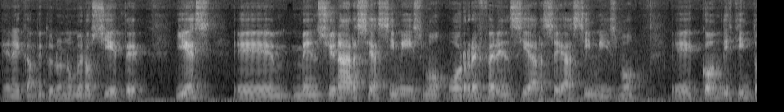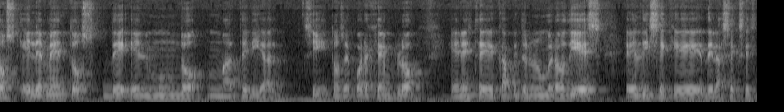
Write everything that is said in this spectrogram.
en el capítulo número 7, y es eh, mencionarse a sí mismo o referenciarse a sí mismo eh, con distintos elementos del mundo material. ¿sí? Entonces, por ejemplo, en este capítulo número 10, él dice que de las ex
